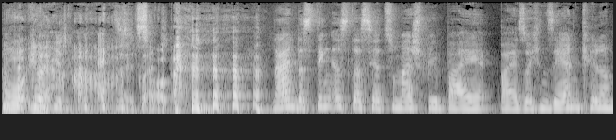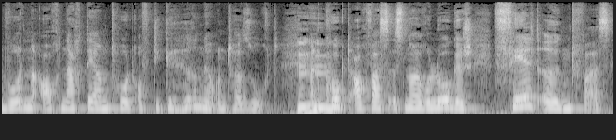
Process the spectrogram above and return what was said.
Oh, ja. dran- Nein, das. Nein, das Ding ist, dass ja zum Beispiel bei, bei solchen Serienkillern wurden auch nach deren Tod oft die Gehirne untersucht. Mhm. Man guckt auch, was ist neurologisch, fehlt irgendwas,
